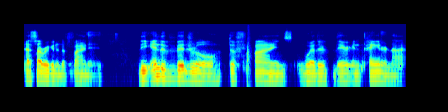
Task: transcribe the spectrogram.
that's how we're going to define it. The individual defines whether they're in pain or not,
